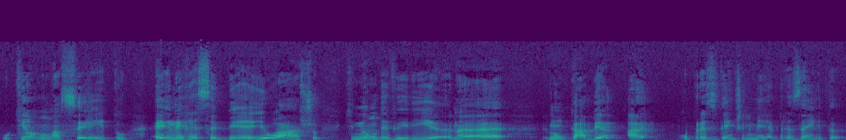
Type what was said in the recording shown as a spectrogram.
O que eu não aceito é ele receber, e eu acho que não deveria, né? não cabe. A, o presidente ele me representa.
